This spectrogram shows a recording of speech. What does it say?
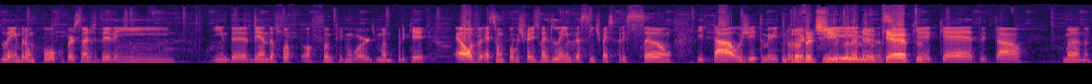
lembra um pouco o personagem dele em. em The, The End of, of Funkin' World, mano. Porque é óbvio, é, são um pouco diferentes, mas lembra, assim, tipo, a expressão e tal, o jeito meio introvertido, Introvertido, né, meio quieto. quieto e tal. Mano,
